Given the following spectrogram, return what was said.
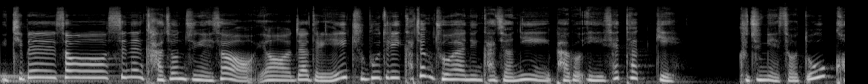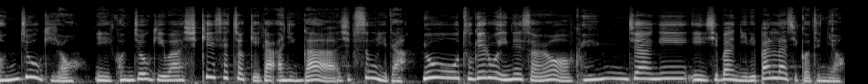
이 집에서 쓰는 가전 중에서 여자들이 주부들이 가장 좋아하는 가전이 바로 이 세탁기. 그 중에서도 건조기요. 이 건조기와 식기세척기가 아닌가 싶습니다. 요 두 개로 인해서요. 굉장히 이 집안 일이 빨라지거든요.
